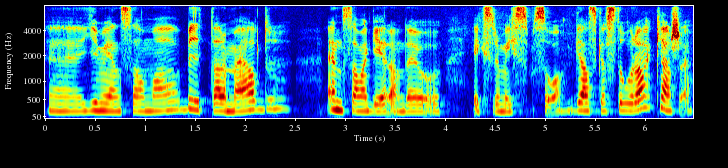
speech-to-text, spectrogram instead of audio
eh, gemensamma bitar med ensamagerande och extremism. Så. Ganska stora kanske.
